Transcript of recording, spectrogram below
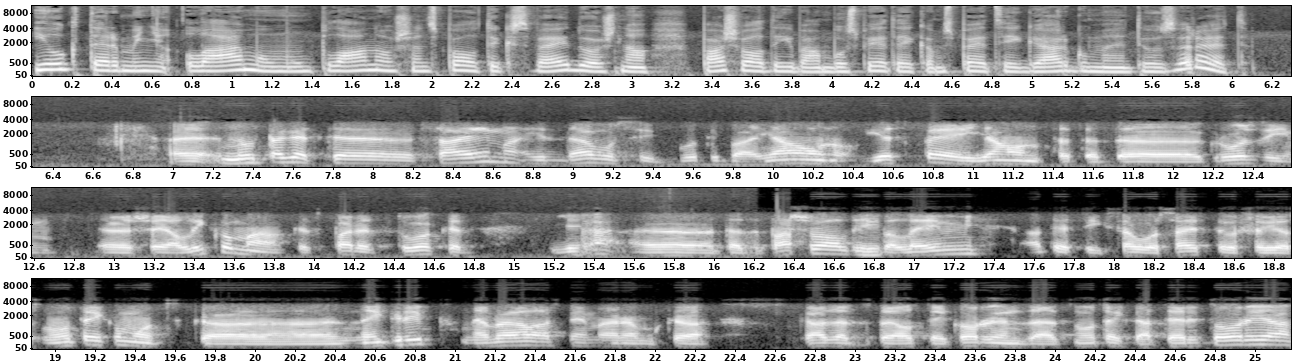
ilgtermiņa lēmumu un plānošanas politikas veidošanā, pašvaldībām būs pietiekami spēcīgi argumenti uzvarēt? Uh, nu, tagad uh, saima ir devusi būtībā jaunu iespēju, jaunu tātad, uh, grozījumu uh, šajā likumā, kas paredz to, ka ja uh, pašvaldība lemj attiecīgi savos aizstošajos noteikumos, ka negrib, nevēlas, piemēram, ka azartspēles tiek organizētas noteiktā teritorijā,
